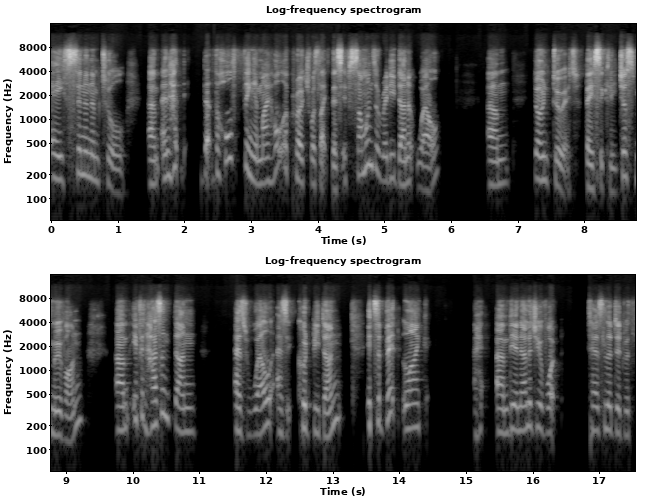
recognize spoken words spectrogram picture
a synonym tool. Um, and had, the, the, whole thing and my whole approach was like this. If someone's already done it well, um, don't do it, basically. Just move on. Um, if it hasn't done as well as it could be done. It's a bit like um, the analogy of what Tesla did with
